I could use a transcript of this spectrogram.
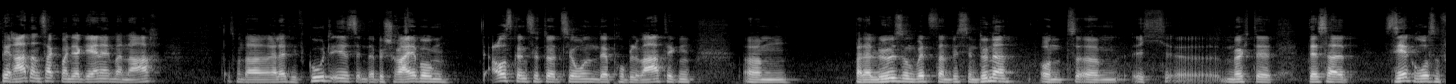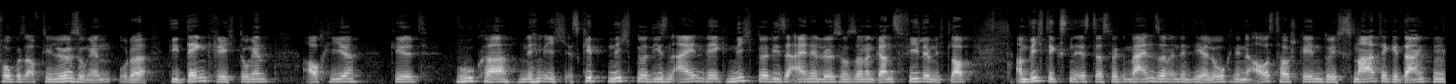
Beratern sagt man ja gerne immer nach, dass man da relativ gut ist in der Beschreibung der Ausgangssituation, der Problematiken. Ähm, bei der Lösung wird es dann ein bisschen dünner und ähm, ich äh, möchte deshalb sehr großen Fokus auf die Lösungen oder die Denkrichtungen. Auch hier gilt VUCA, nämlich es gibt nicht nur diesen einen Weg, nicht nur diese eine Lösung, sondern ganz viele. Und ich glaube, am wichtigsten ist, dass wir gemeinsam in den Dialog, in den Austausch gehen, durch smarte Gedanken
